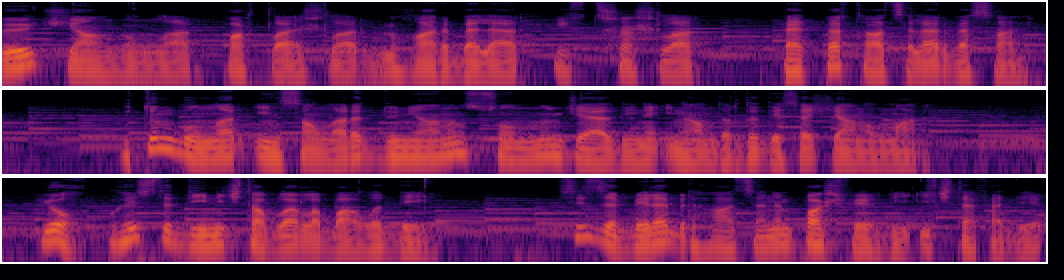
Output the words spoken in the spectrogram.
böyük yanğınlar, partlayışlar, müharibələr, ixtişaşlar, bədbəxt hadisələr və s. Bütün bunlar insanları dünyanın sonunun gəldiyinə inandırdı desək yanılmarıq. Yox, bu heç də dini kitablarla bağlı deyil. Sizcə belə bir hadisənin baş verdiyi ilk dəfədir?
